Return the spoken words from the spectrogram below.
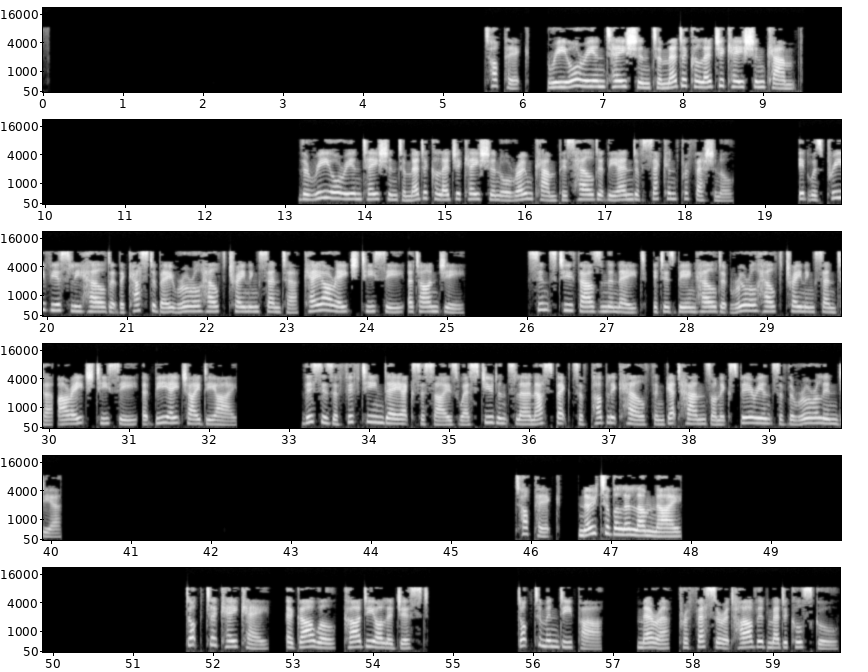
Topic: Reorientation to medical education camp. The reorientation to medical education or Rome camp is held at the end of second professional. It was previously held at the Kasturba Rural Health Training Center KRHTC at Anji. Since 2008, it is being held at Rural Health Training Center RHTC at BHIDI. This is a 15-day exercise where students learn aspects of public health and get hands-on experience of the rural India. Topic: Notable alumni. Dr. K. K. Agarwal, cardiologist. Dr. Mandeep R. Mehra, professor at Harvard Medical School.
